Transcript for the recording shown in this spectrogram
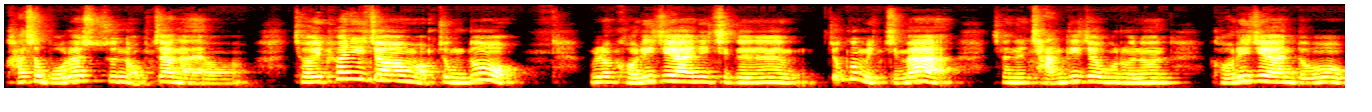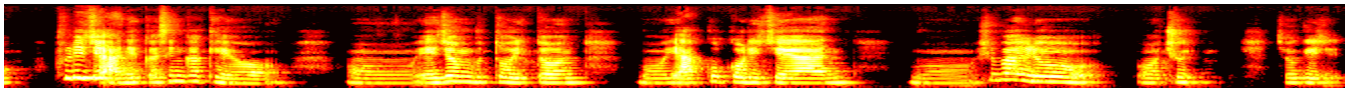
가서 뭘 할 수는 없잖아요. 저희 편의점 업종도 물론 거리 제한이 지금 조금 있지만 저는 장기적으로는 거리 제한도 풀리지 않을까 생각해요. 어, 예전부터 있던 뭐 약국 거리 제한, 뭐 휘발유 어, 주, 저기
